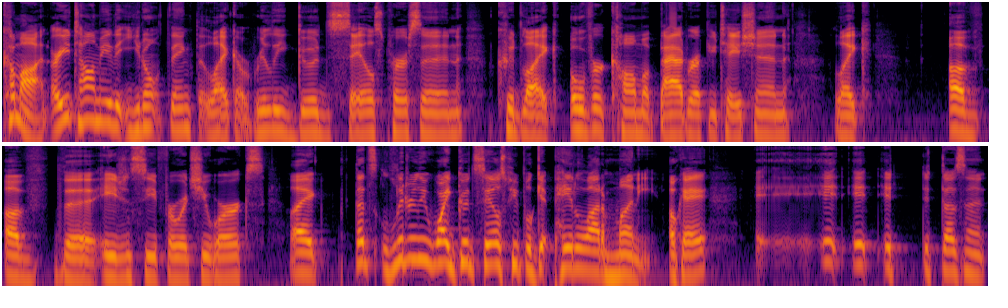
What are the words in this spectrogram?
come on, are you telling me that you don't think that like a really good salesperson could like overcome a bad reputation, like, of of the agency for which he works? Like, that's literally why good salespeople get paid a lot of money. Okay, it it it it doesn't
